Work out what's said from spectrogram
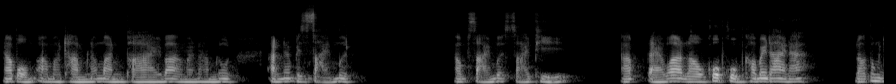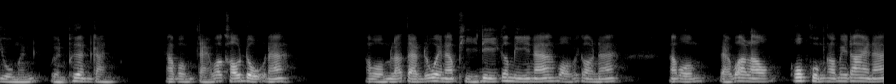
นะครับผมเอามาทำน้ำมันพายบ้างมาทำนู่น อันนั้นเป็นสายมืดครับสายมืดสายผีครับแต่ว่าเราควบคุมเขาไม่ได้นะ เราต้องอยู่เหมือนเหมือนเพื่อนกันครับผมแต่ว่าเขาดุนะครับผมแล้วแต่ด้วยนะ ผีดีก็มีนะ บอกไว้ก่อนนะ ครับผม แต่ว่าเราควบคุมเขาไม่ได้นะ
